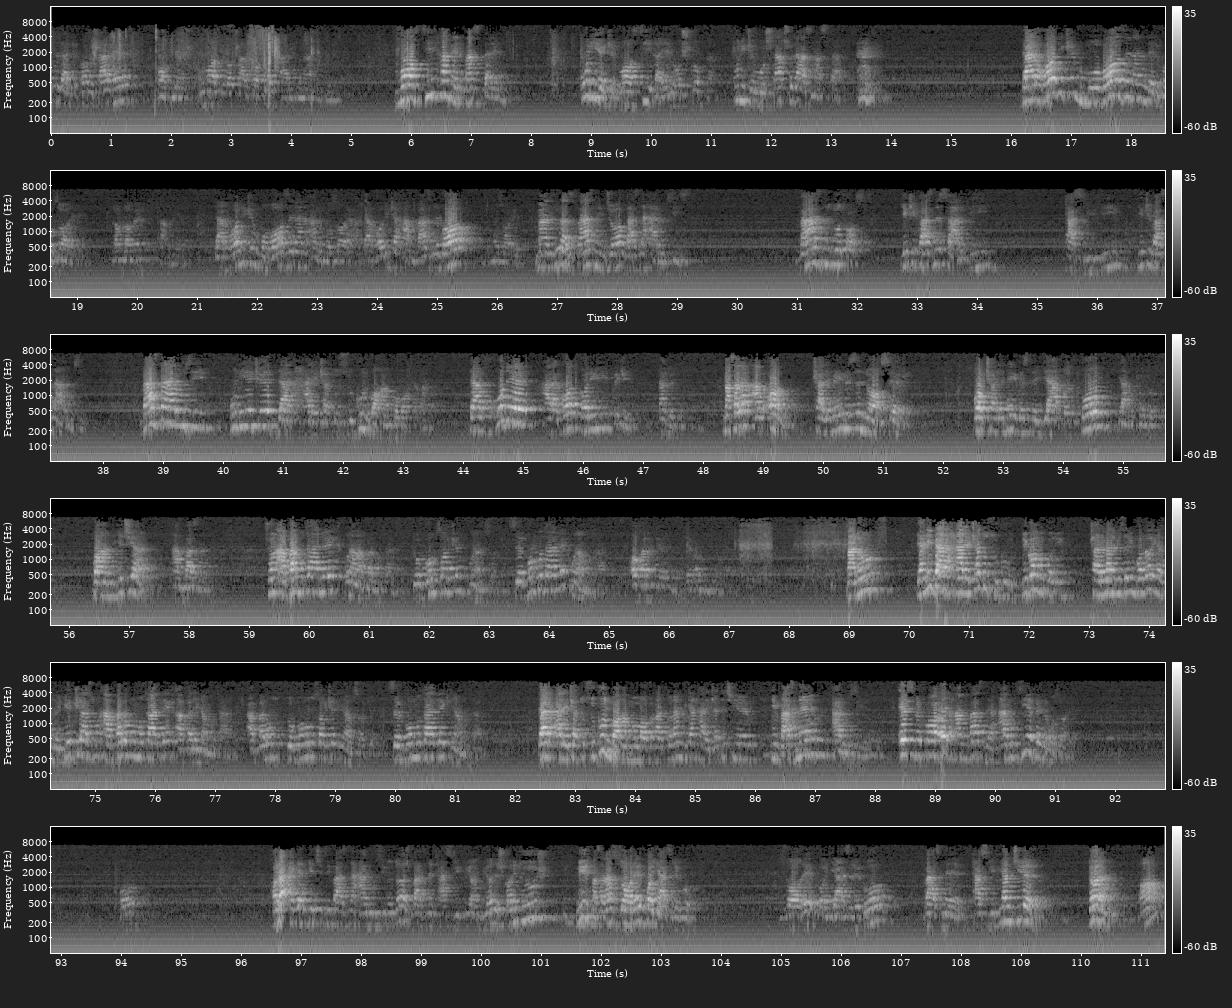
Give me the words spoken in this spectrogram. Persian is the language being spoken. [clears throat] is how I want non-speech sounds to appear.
گفته در کتاب شرح کافیه اون ما کتاب شرح کافیه تعریف ماسیق هم المصدره اونیه که ماسیقه یعنی اشتقه اونی که مشتق شده از مصدر. [clears throat] در حالی که موازنن للمزاره لام لام در حالی که موازنن المزاره در حالی که هم وزن با مزاره منظور از وزن اینجا وزن عروضی است وزن دو تاست یکی وزن صرفی تصریفی یکی وزن عروضی وزن عروضی اونیه که در حرکت و سکون با هم موافقن در خود حرکات کاری بگید نداریم مثلا الان کلمه مثل ناصر با کلمه مثل یقتل یقتلو با هم دیگه چی هم؟ هم وزن چون اول متعلق اونم اول متعلق. دوم ساکن اونم ساکن سوم متعلق اونم متعلق. آخرم که معلوم؟ یعنی در حرکت و سکون نگاه می‌کنیم. کلمه رو می‌ذاریم بالا اینم یکی از اون اول اون متعلق اول اینم متعلق اول اون دوم اون ساکن اینم ساکن متعلق اینم متعلق در حرکت و سکون با هم موافقت کنن میگن حرکت چیه؟ این وزن عروضیه. اسم فاعل هم وزن عروضی فعل مضارع. خب؟ حالا اگر یه چیزی وزن عروضی رو داشت وزن تصریفی هم بیاد اشکالی توش نیست. مثلا زارب با یزرگو زارب با یزرگو وزن تصریفی هم چیه؟ دارن آه؟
